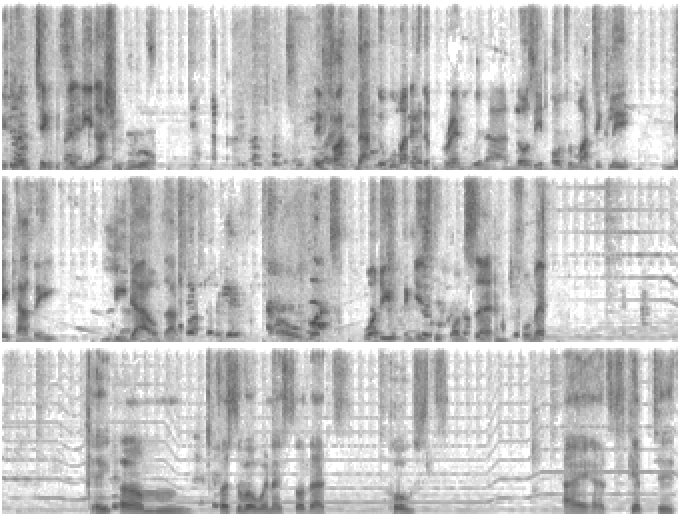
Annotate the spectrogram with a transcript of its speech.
you know take the leadership role the fact that the woman is the breadwinner, does it automatically make her the leader of that family? Or what what do you think is the concern for men? Okay. Um first of all, when I saw that post, I had skipped it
